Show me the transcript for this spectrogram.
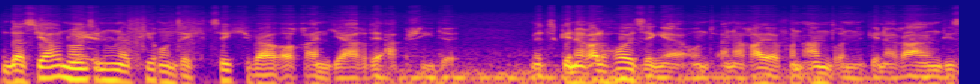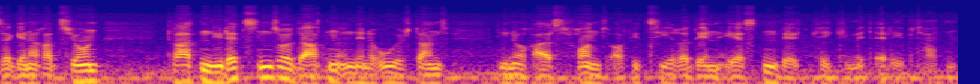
Das Jahr 1964 war auch ein Jahr der Abschiede. Mit General Heusinger und einer Reihe von anderen Generalen dieser Generation traten die letzten Soldaten in den Ruhestand, die noch als Frontoffiziere den Ersten Weltkrieg miterlebt hatten.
